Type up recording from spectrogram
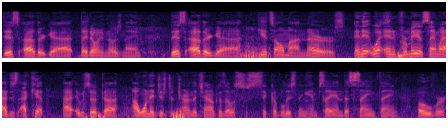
"This other guy." They don't even know his name. This other guy gets on my nerves, and it and for me it was the same way. I just I kept. I, it was like uh, I wanted just to turn the channel because I was so sick of listening to him saying the same thing over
